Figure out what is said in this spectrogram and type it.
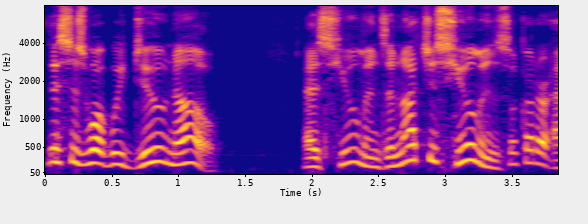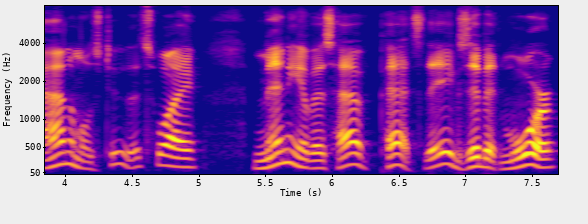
This is what we do know as humans, and not just humans, look at our animals too. That's why many of us have pets. They exhibit more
